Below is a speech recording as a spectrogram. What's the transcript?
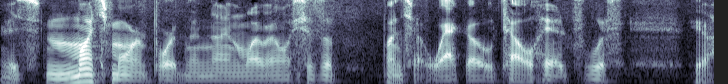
It's much more important than 9 11, which is a bunch of wacko towel heads with yeah,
